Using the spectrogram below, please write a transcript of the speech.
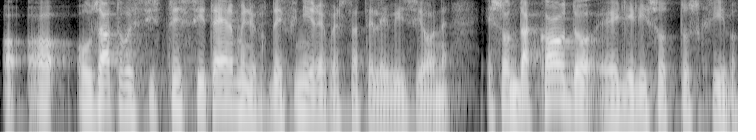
ho, ho, usato questi stessi termini per definire questa televisione e sono d'accordo e glieli sottoscrivo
